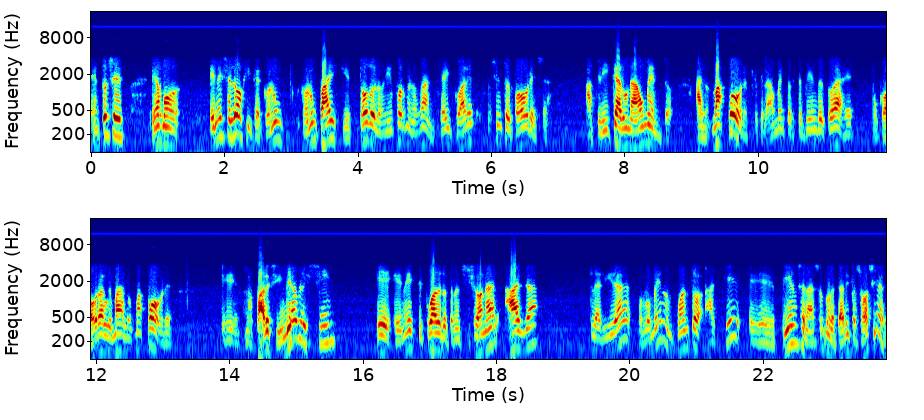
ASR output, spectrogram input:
entonces, digamos, en esa lógica, con un, con un país que todos los informes nos dan, que hay 40 de pobreza, aplicar un aumento a los más pobres, porque el aumento que está pidiendo el codaje, o cobrarle más a los más pobres, eh, nos parece inviable sin que en este cuadro transicional haya claridad, por lo menos en cuanto a qué eh, piensan hacer con la tarifa social.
